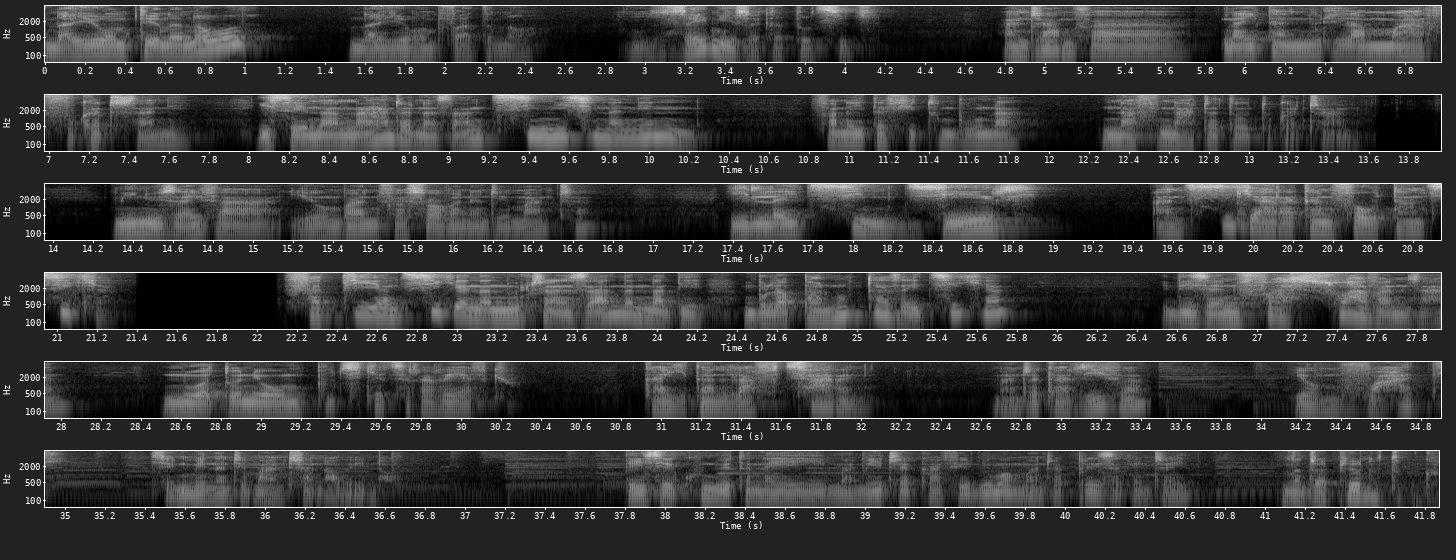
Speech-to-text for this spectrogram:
Na eo amin'ny tenanao na eo amin'ny vadinao. Izay ny ezaka ataontsika. Andramo fa nahitan'ny olona maro vokatra izany e. Izay nanandrana izany tsy nisy nanenina fa nahita fitomboana nafinaritra tao an-tokantrano. Mino izahay fa eo ambanin'ny fahasoavan'Andriamanitra, Ilay tsy mijery antsika araka ny fahotantsika, fa tia antsika nanolotra ny zanany na dia mbola mpanota aza itsika, dia izay ny fahasoavany izany no ataony ao am-pontsika tsirairay avy koa, ka hahita ny lafy tsarany mandrakariva eo amin'ny vady izay nomen'Andriamanitra anao ianao. Dia izay koa no entinay mametraka veloma mandra-piresaka indray. Mandra-pihaona tompoko.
